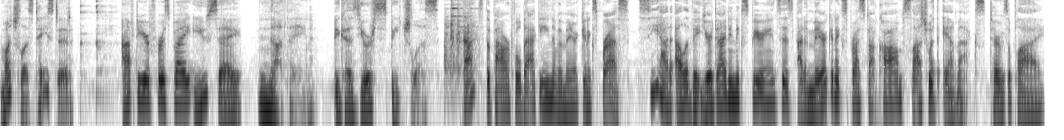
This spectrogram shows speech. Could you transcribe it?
much less tasted. After your first bite, you say nothing because you're speechless. That's the powerful backing of American Express. See how to elevate your dining experiences at americanexpress.com slash with Amex. Terms apply.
